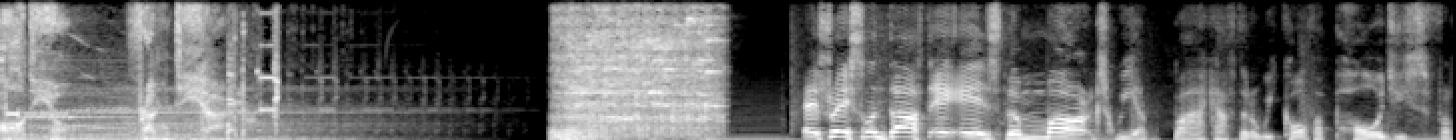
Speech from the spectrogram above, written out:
Audio Frontier. It's Wrestling Daft. It is the Marks. We are back after a week off. Apologies for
